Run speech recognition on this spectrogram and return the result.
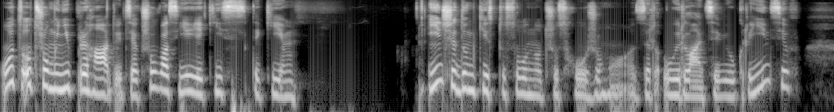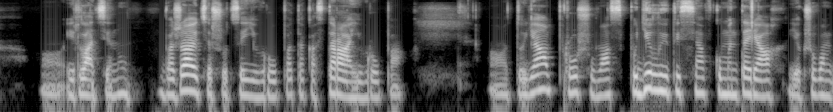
От от що мені пригадується, якщо у вас є якісь такі інші думки стосовно що схожого у ірландців і українців, ірландці, ну, вважаються, що це Європа, така стара Європа. То я прошу вас поділитися в коментарях, якщо вам,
